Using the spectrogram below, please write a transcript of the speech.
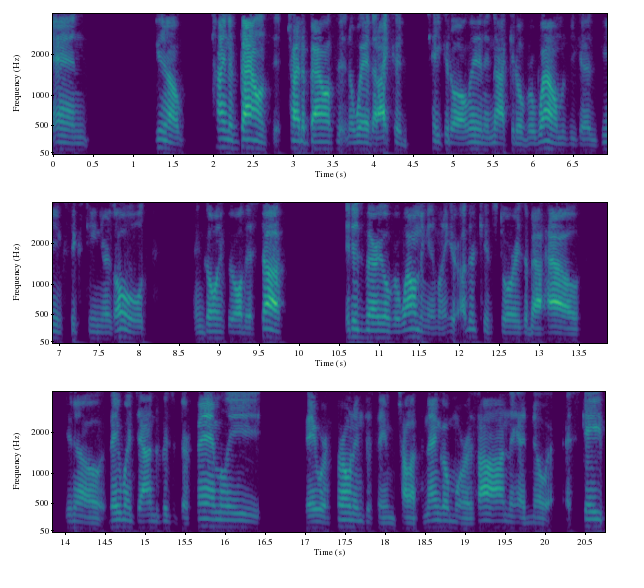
and you know, kind of balance it. Try to balance it in a way that I could take it all in and not get overwhelmed because being 16 years old and going through all this stuff, it is very overwhelming. And when I hear other kids' stories about how, you know, they went down to visit their family, they were thrown into same Chalatenango, Morazan, they had no escape.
